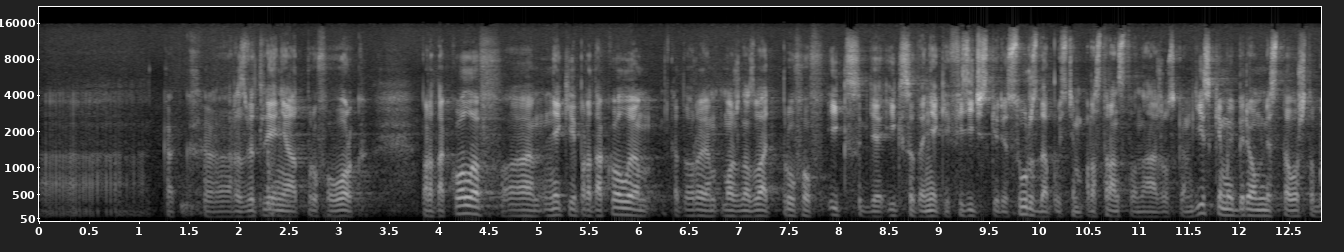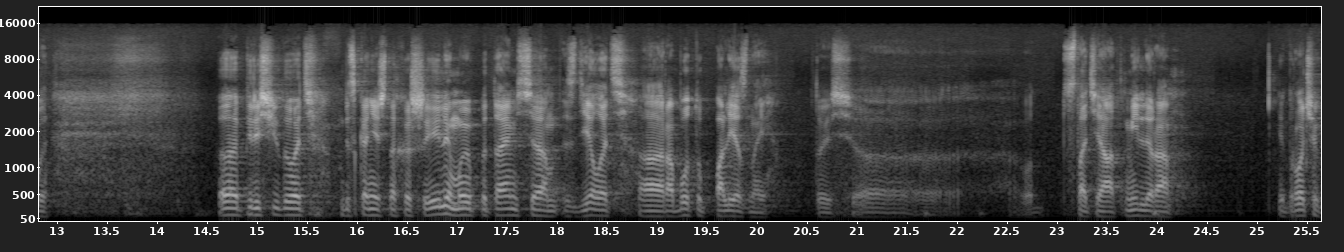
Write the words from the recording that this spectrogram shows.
э, как разветвление от Proof of Work протоколов, э, некие протоколы, которые можно назвать Proof of X, где X это некий физический ресурс, допустим, пространство на жестком диске мы берем вместо того, чтобы э, пересчитывать бесконечно хэши, или мы пытаемся сделать э, работу полезной. То есть вот, статья от Миллера и прочих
